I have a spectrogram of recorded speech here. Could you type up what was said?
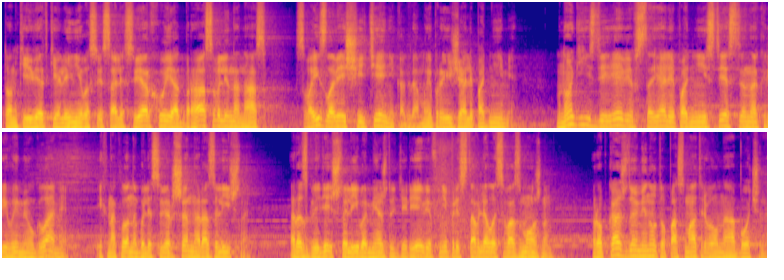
тонкие ветки лениво свисали сверху и отбрасывали на нас свои зловещие тени, когда мы проезжали под ними. Многие из деревьев стояли под неестественно кривыми углами, их наклоны были совершенно различны. Разглядеть что-либо между деревьев не представлялось возможным. Роб каждую минуту посматривал на обочины.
